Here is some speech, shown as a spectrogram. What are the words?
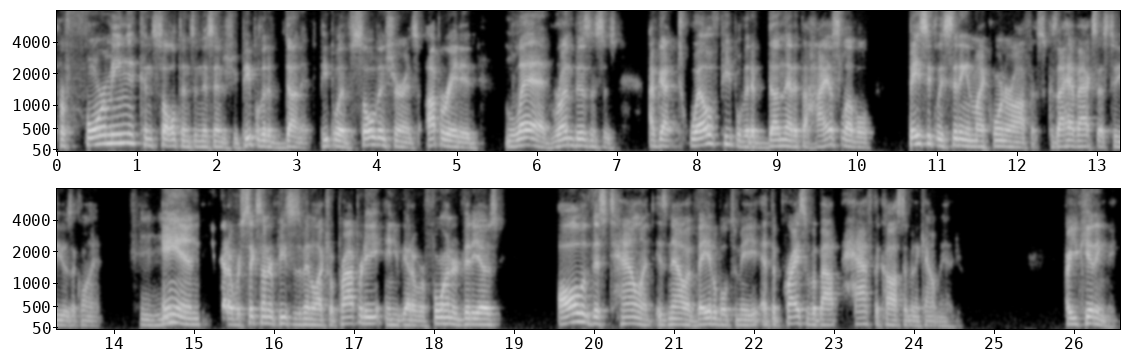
performing consultants in this industry, people that have done it, people have sold insurance, operated, led, run businesses. I've got 12 people that have done that at the highest level, basically sitting in my corner office because I have access to you as a client. Mm-hmm. And you've got over 600 pieces of intellectual property and you've got over 400 videos. All of this talent is now available to me at the price of about half the cost of an account manager. Are you kidding me?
